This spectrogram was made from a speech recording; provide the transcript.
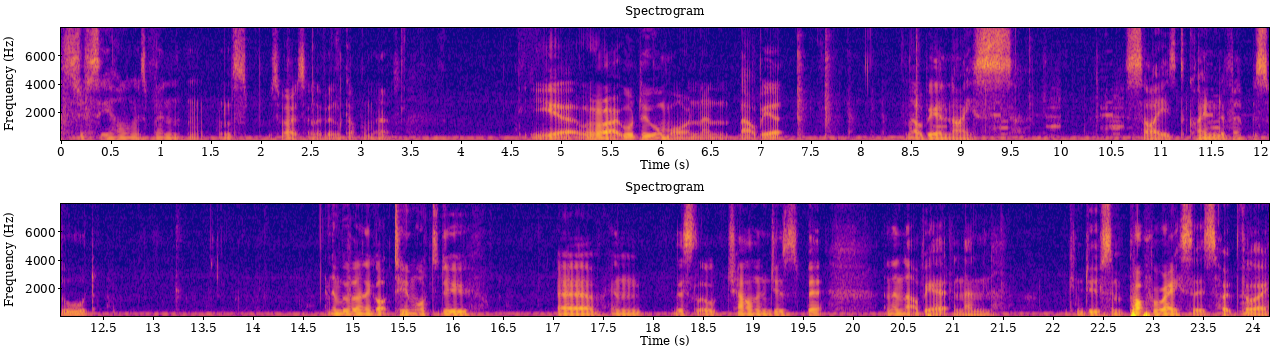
Let's just see how long it's been. It's, sorry, it's only been a couple minutes. Yeah, alright, we'll do one more and then that'll be it. That'll be a nice sized kind of episode. And we've only got two more to do uh, in this little challenges bit. And then that'll be it. And then we can do some proper races, hopefully.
